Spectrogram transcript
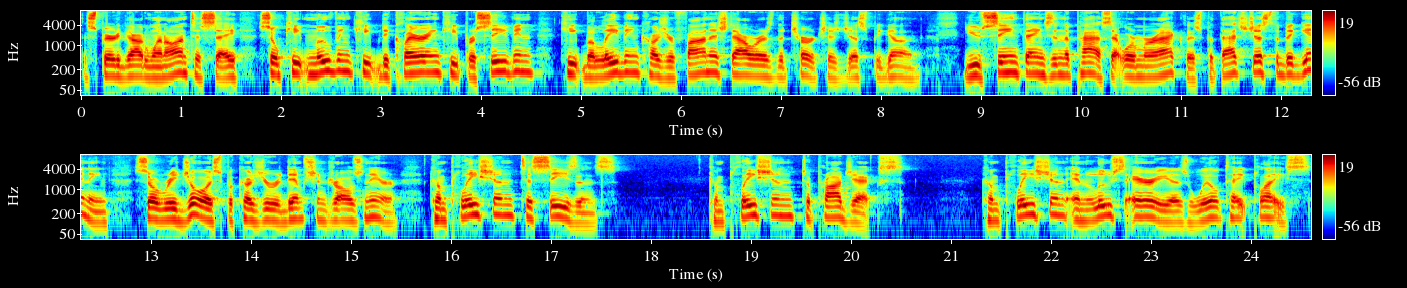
The Spirit of God went on to say, So keep moving, keep declaring, keep receiving, keep believing, because your finest hour as the church has just begun. You've seen things in the past that were miraculous, but that's just the beginning. So rejoice because your redemption draws near. Completion to seasons, completion to projects, completion in loose areas will take place.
